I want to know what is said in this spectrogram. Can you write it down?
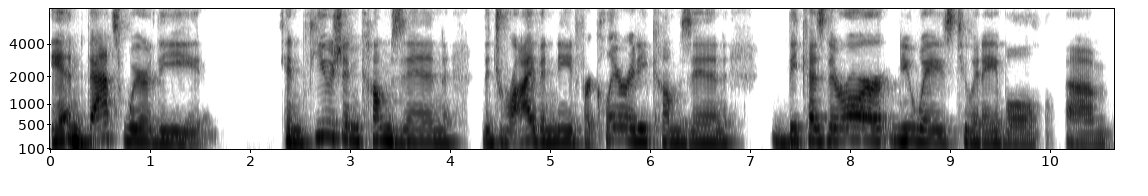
and that's where the confusion comes in the drive and need for clarity comes in because there are new ways to enable um,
